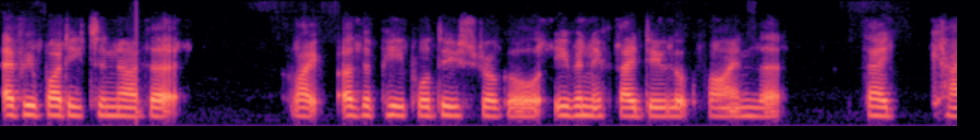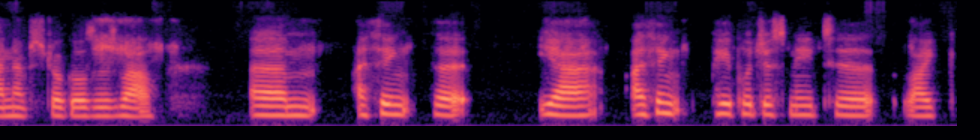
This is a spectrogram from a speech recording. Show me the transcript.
everybody to know that like other people do struggle, even if they do look fine, that they can have struggles as well. Um, I think that yeah, I think people just need to like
